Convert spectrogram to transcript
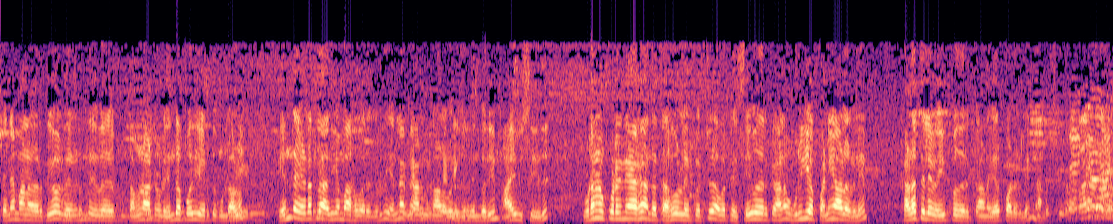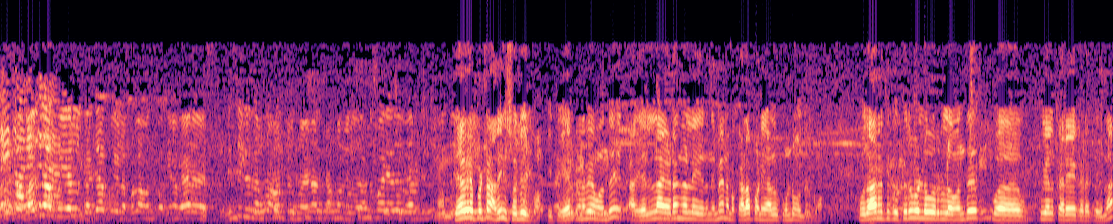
சென்னை மாநகரத்தையோ இருந்து தமிழ்நாட்டோட எந்த பகுதியை எடுத்துக்கொண்டாலும் எந்த இடத்துல அதிகமாக வருகிறது என்ன காரணத்தினால் வருகிறது என்பதையும் ஆய்வு செய்து உடனுக்குடனேயாக அந்த தகவலை பெற்று அவற்றை செய்வதற்கான உரிய பணியாளர்களையும் களத்திலே வைப்பதற்கான ஏற்பாடுகளையும் நாங்கள் செய்வோம். தேவைப்பட்ட அதையும் சொல்லியிருக்கோம். இப்போ ஏற்கனவே வந்து எல்லா இடங்கள்ல இருந்துமே நம்ம களப்பணியாளர் கொண்டு வந்திருக்கோம். உதாரணத்துக்கு திருவள்ளூர்ல வந்து புயல் கரையை கிடக்குதுன்னா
